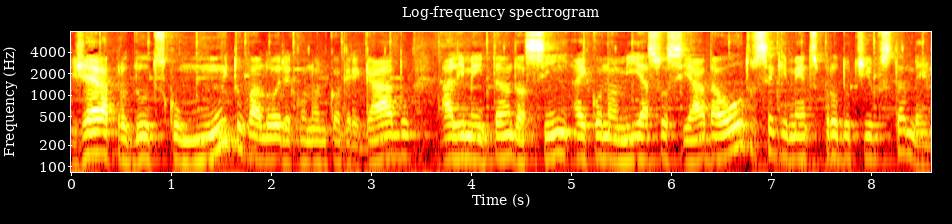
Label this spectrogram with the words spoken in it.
gera produtos com muito valor econômico agregado, alimentando assim a economia associada a outros segmentos produtivos também.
